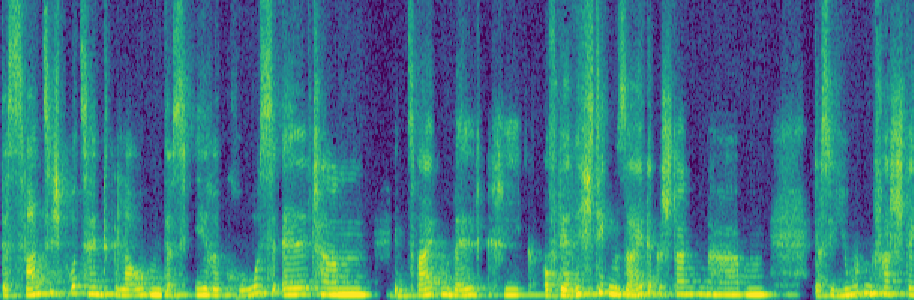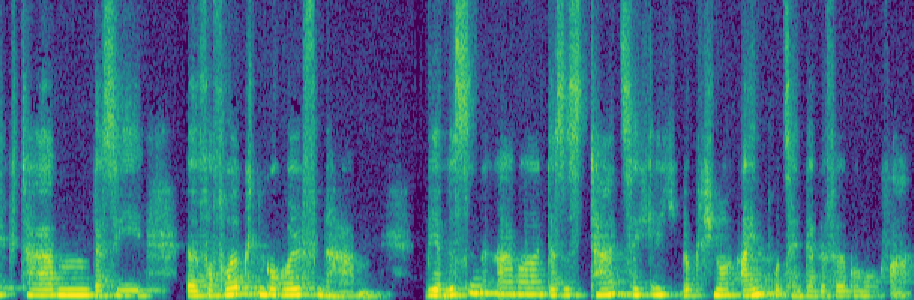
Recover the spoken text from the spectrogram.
dass 20 Prozent glauben, dass ihre Großeltern im Zweiten Weltkrieg auf der richtigen Seite gestanden haben, dass sie Juden versteckt haben, dass sie äh, Verfolgten geholfen haben. Wir wissen aber, dass es tatsächlich wirklich nur ein Prozent der Bevölkerung war.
